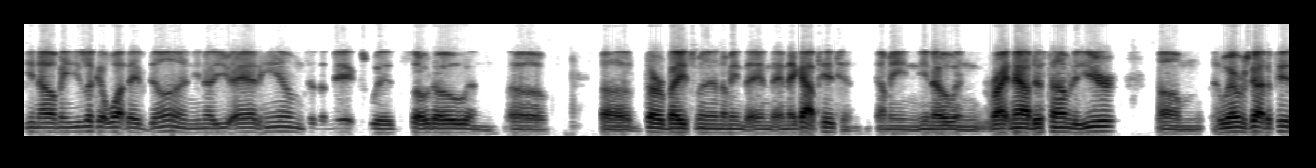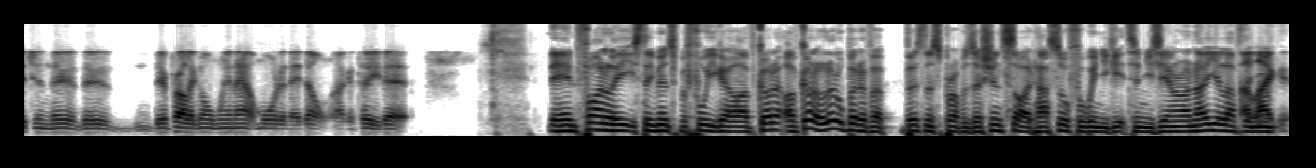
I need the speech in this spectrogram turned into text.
you know, I mean, you look at what they've done. You know, you add him to the mix with Soto and uh, uh, third baseman. I mean, and and they got pitching. I mean, you know, and right now this time of the year, um, whoever's got the pitching, they're they're they're probably to win out more than they don't. I can tell you that. And finally, Steve Mintz, before you go, I've got a, I've got a little bit of a business proposition, side hustle for when you get to New Zealand. I know you love the. I like New, it.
